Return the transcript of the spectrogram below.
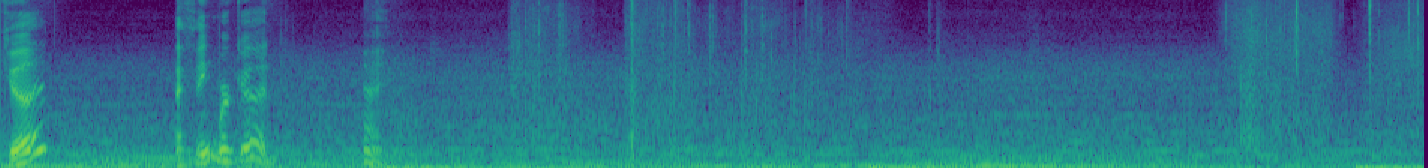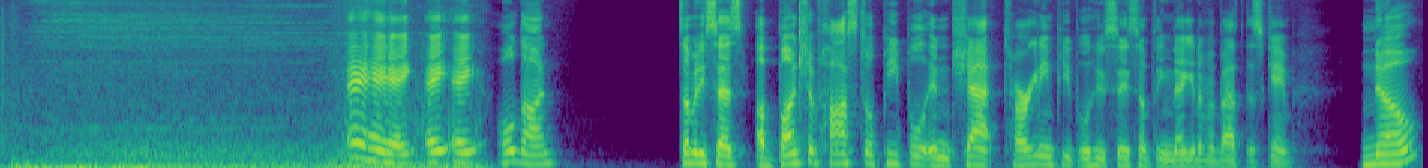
Good? I think we're good. Okay. Hey, hey, hey, hey, hey, hold on. Somebody says a bunch of hostile people in chat targeting people who say something negative about this game. No,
